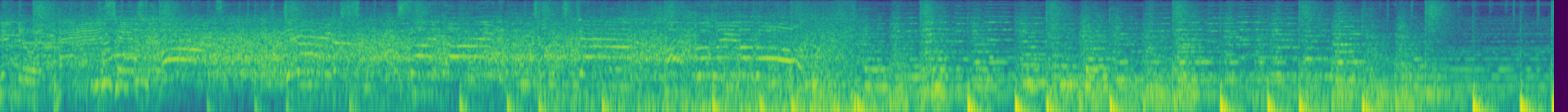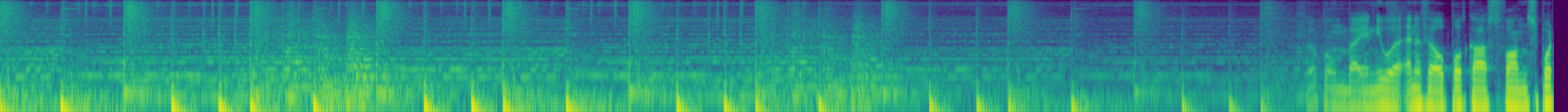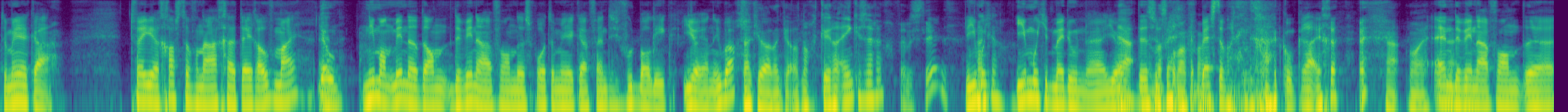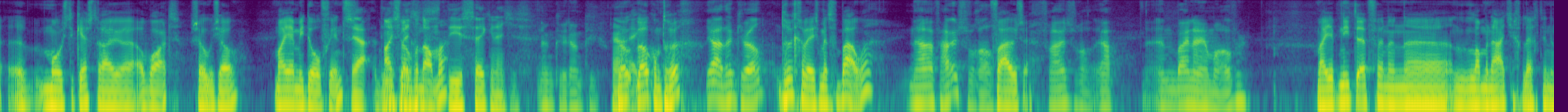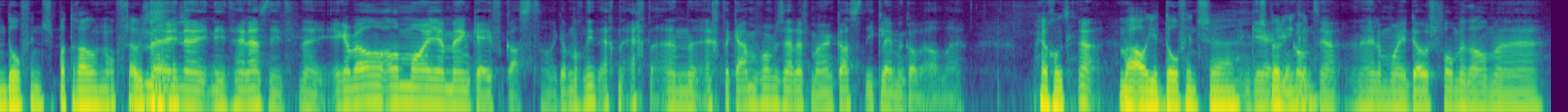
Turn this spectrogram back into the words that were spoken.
into it. Pass bij een nieuwe NFL-podcast van Sport Amerika. Twee eh, gasten vandaag eh, tegenover mij. Yo. En niemand minder dan de winnaar van de Sport Amerika Fantasy Football League, Jurjan Ubachs. Dankjewel, dankjewel. Nog, kun je nog één keer zeggen? Gefeliciteerd. Hier moet, hier moet je het mee doen, eh Jurjan. Ja, Dit is het, be- beste wat ik eruit kon krijgen. Ja, mooi. En ja. de winnaar van de mooiste kersttrui eh, award, sowieso. Miami Dolphins. ja, die Angelo van Damme. die is zeker netjes. Dank u, dank u. Ja, Wel- ik- welkom terug. Ja, dankjewel. Druk geweest met verbouwen, Nou, verhuizen vooral. verhuizen. Verhuizen vooral, ja. En bijna helemaal over. Maar je hebt niet even een, eh, een laminaatje gelegd in een Dolphins patroon of zoiets? Nee, nee, niet. Helaas niet. Nee, ik heb wel al een mooie man cave kast. Want ik heb nog niet echt een echte, een echte kamer voor mezelf, maar een kast die claim ik al wel. eh. Heel goed. ja, Waar al je Dolphins eh, een keer spullen in komt, kunnen. ja, een hele mooie doos vol met al mijn,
